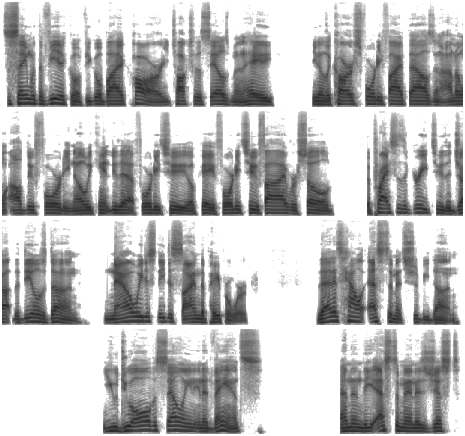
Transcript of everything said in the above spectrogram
It's the same with the vehicle. If you go buy a car, you talk to the salesman, hey, you know the car's 45,000 I don't I'll do 40 no we can't do that 42 okay 42 5 we're sold. The price is agreed to the job the deal is done. Now we just need to sign the paperwork. That is how estimates should be done. You do all the selling in advance and then the estimate is just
